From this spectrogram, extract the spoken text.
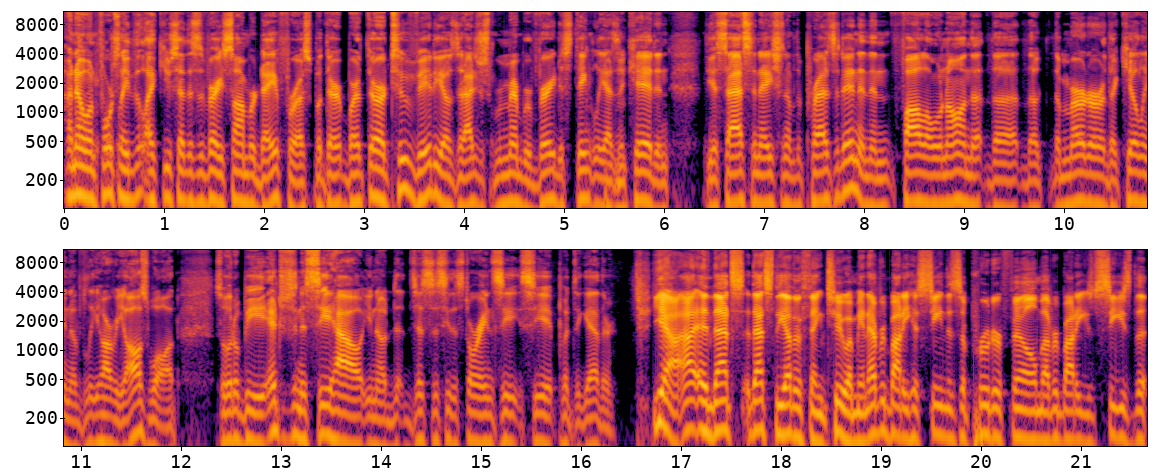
I know, unfortunately, like you said, this is a very somber day for us. But there, but there are two videos that I just remember very distinctly as mm-hmm. a kid, and the assassination of the president, and then following on the the the, the murder, or the killing of Lee Harvey Oswald. So it'll be interesting to see how you know, just to see the story and see see it put together. Yeah, and that's that's the other thing too. I mean, everybody has seen the Zapruder film. Everybody sees the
